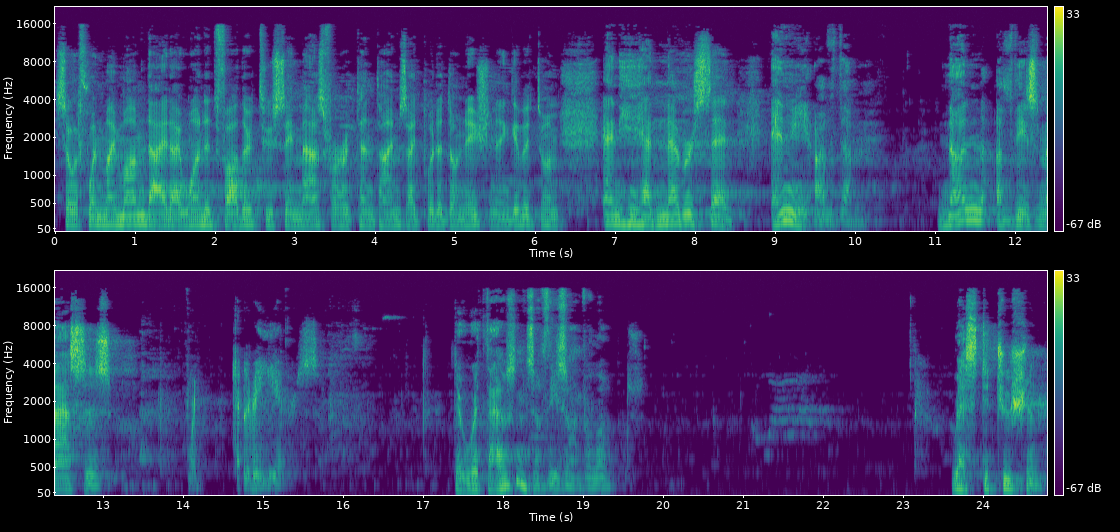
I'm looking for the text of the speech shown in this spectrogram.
So, if when my mom died, I wanted Father to say Mass for her 10 times, I'd put a donation and give it to him. And he had never said any of them, none of these Masses 30 years. There were thousands of these envelopes. restitution.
